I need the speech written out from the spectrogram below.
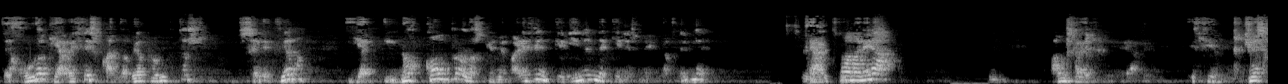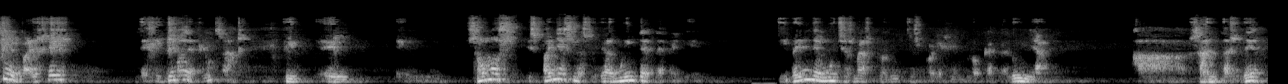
te juro que a veces cuando veo productos selecciono y, no compro los que me parecen que vienen de quienes me ofenden. De alguna manera, vamos a ver, es decir, yo es que me parece legítima defensa. somos, España es una sociedad muy interdependiente y vende muchos más productos, por ejemplo, Cataluña a Santander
